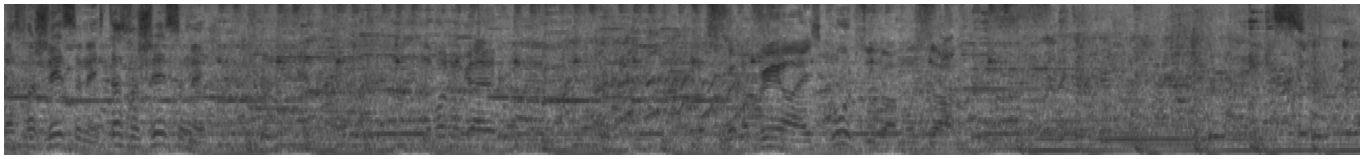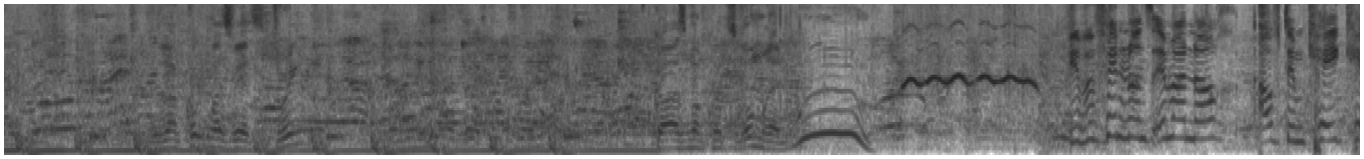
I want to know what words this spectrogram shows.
Das verstehst du nicht. Das verstehst du nicht. Das ist einfach nur geil. Das finde ich ja echt gut sogar, muss ich sagen. Müssen wir mal gucken, was wir jetzt trinken. Ich kann erst mal kurz rumrennen. Woo! Wir befinden uns immer noch auf dem KK,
